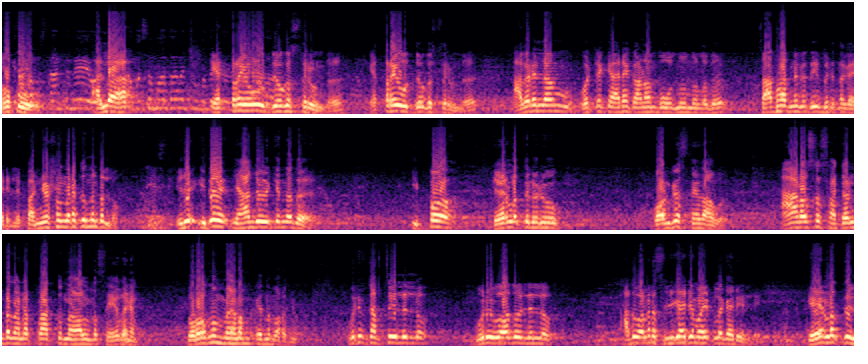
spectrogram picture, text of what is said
നോക്കൂ. അല്ല എത്രയോ ഉദ്യോഗസ്ഥരുണ്ട്. എത്രയോ ഉദ്യോഗസ്ഥരുണ്ട്. അവരെല്ലാം ഒറ്റയ്ക്ക് ആരെ കാണാൻ പോകുന്നു എന്നുള്ളത് സാധാരണഗതിയിൽ വരുന്ന കാര്യമില്ല? ഇപ്പൊ അന്വേഷണം നടക്കുന്നുണ്ടല്ലോ. ഇത് ഇത് ഞാൻ ചോദിക്കുന്നത് ഇപ്പോ കേരളത്തിലൊരു കോൺഗ്രസ് നേതാവ് ആർ എസ് എസ് അജണ്ട നടപ്പാക്കുന്ന ആളുടെ സേവനം തുറന്നും വേണം എന്ന് പറഞ്ഞു. ഒരു ചർച്ചയില്ലല്ലോ ഒരു വിവാദമില്ലല്ലോ അത് വളരെ സ്വീകാര്യമായിട്ടുള്ള കാര്യമല്ലേ? കേരളത്തിൽ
